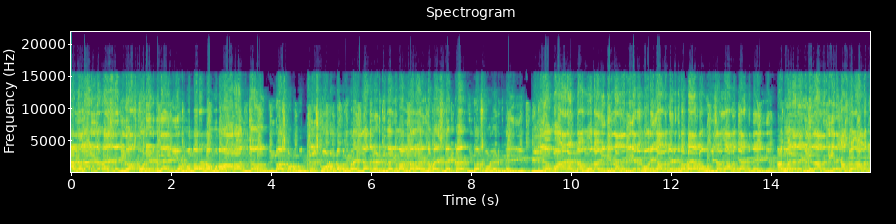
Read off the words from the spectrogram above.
നല്ലൊരു അടിക്കുന്ന പ്ലേസിനെ ഗിൽഡ് വാർ സ്കോഡ് എടുക്കുന്നതായിരിക്കും. ഒന്നോ രണ്ടോ മൂന്നോ നാലോ അഞ്ചോ ഗിൽഡ് വാർ സ്കോഡ് ഉണ്ട്. ഒത്തിരി സ്കോഡ് ഉണ്ട്. അപ്പൊ നിങ്ങൾ എല്ലാത്തിനും എടുക്കുന്നതായിരിക്കും. നല്ലൊരു അടിക്കുന്ന പ്ലേസിനൊക്കെ ഗിൽഡ് വാർ സ്കോഡിൽ എടുക്കുന്നതായിരിക്കും. ഗിൽഡിൽ നോക്കുവാണെങ്കിൽ രണ്ടോ മൂന്നോ വീക്കിൽ നല്ല രീതിക്ക് തന്നെ കാലൊക്കെ എടുക്കുന്ന പ്ലെയറിനെ ഓഫീസർ കാലൊക്കെ ആക്കുന്നതായിരിക്കും. അതുപോലെ തന്നെ ഗിൽഡിൽ നല്ല രീതിക്ക് കസ്റ്റമർ കാർഡൊക്കെ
